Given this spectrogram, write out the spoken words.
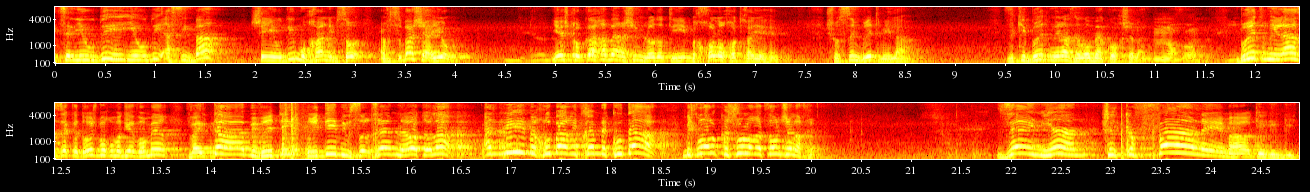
אצל יהודי, יהודי, הסיבה שיהודי מוכן למסור, הסיבה שהיום יש כל כך הרבה אנשים לא דתיים בכל אורחות חייהם, שעושים ברית מילה, זה כי ברית מילה זה לא מהכוח שלנו. נכון. ברית מילה זה הקדוש ברוך הוא מגיע ואומר והייתה בבריתי, בריתי בבשרכם לאות עולם. אני מחובר איתכם נקודה. בכלל לא קשור לרצון שלכם. זה העניין של כפה עליהם ההר כגיגית.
